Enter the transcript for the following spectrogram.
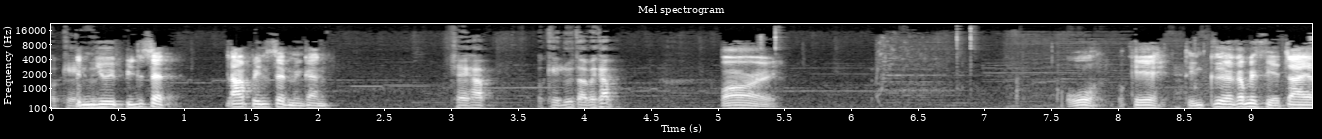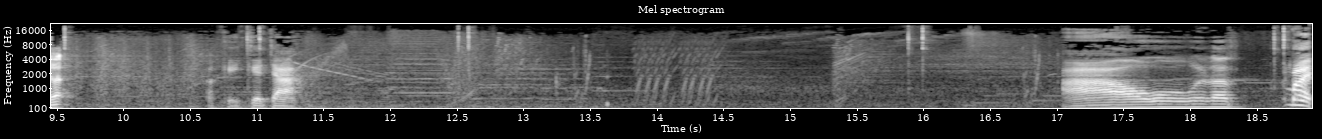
โอเคเป็นยุยปรินเซสร่างปรินเซสเหมือนกันใช่ครับ โอเครู้ต่อไปครับปอยโอ้โอเค ถึงเกลือก็ไม่เสียใจละโอเคเกียร์จ้าเอาละไม่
